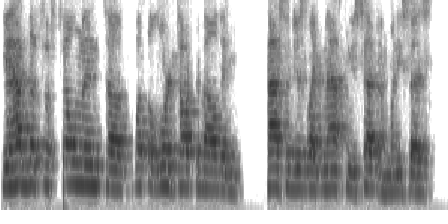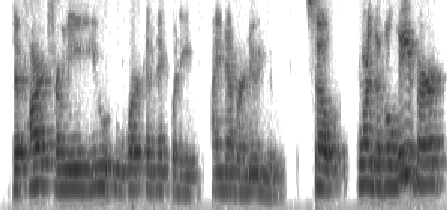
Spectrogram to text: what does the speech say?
you have the fulfillment of what the Lord talked about in passages like Matthew seven, when he says, Depart from me, you who work iniquity, I never knew you. So for the believer,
